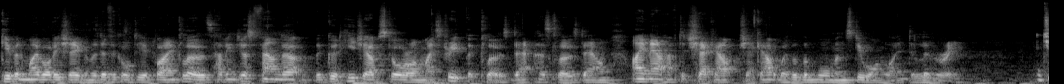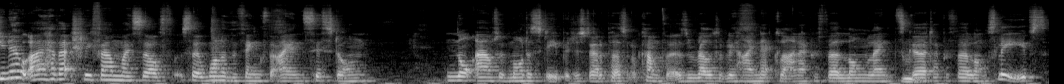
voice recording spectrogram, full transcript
"Given my body shape and the difficulty of buying clothes, having just found out the good hijab store on my street that closed da- has closed down, I now have to check out check out whether the Mormons do online delivery." Do you know, I have actually found myself. So, one of the things that I insist on, not out of modesty, but just out of personal comfort, is a relatively high neckline. I prefer long length hmm. skirt, I prefer long sleeves.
